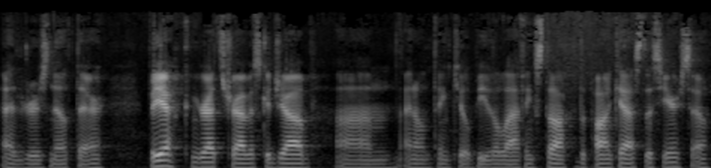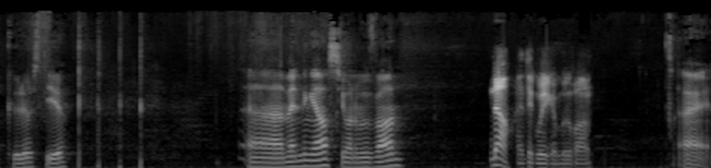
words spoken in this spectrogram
editor's note there. But yeah, congrats, Travis. Good job. Um, I don't think you'll be the laughing stock of the podcast this year, so kudos to you. Um, anything else you want to move on? No, I think we can move on. All right,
